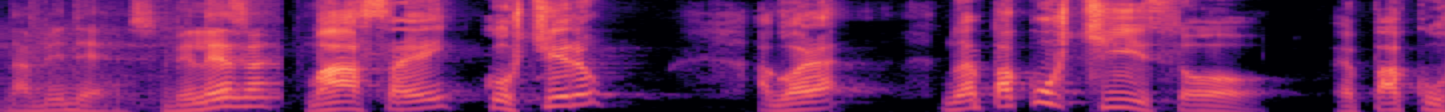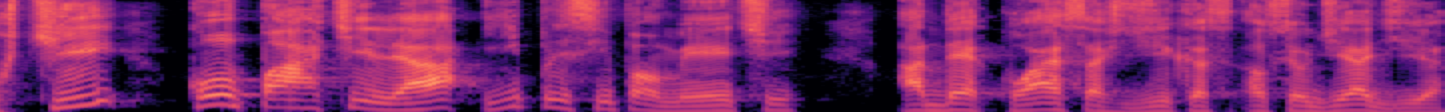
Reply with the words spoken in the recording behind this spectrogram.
da BDS, beleza? Massa, hein? Curtiram? Agora, não é para curtir só, é para curtir, compartilhar e principalmente adequar essas dicas ao seu dia a dia,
